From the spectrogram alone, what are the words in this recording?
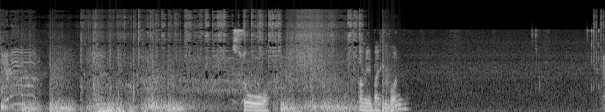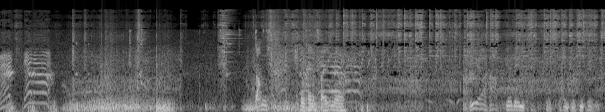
Bewegung! So. Haben wir den bald gewonnen? Schneller! Verdammt. Ich habe keine Pfeile mehr. Hier habt ihr den Kopf des feindlichen Königs.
